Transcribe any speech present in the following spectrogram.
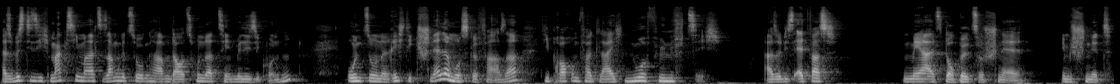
Also bis die sich maximal zusammengezogen haben, dauert es 110 Millisekunden. Und so eine richtig schnelle Muskelfaser, die braucht im Vergleich nur 50. Also die ist etwas mehr als doppelt so schnell im Schnitt.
